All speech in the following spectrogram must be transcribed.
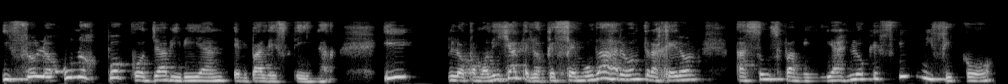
y solo unos pocos ya vivían en Palestina. Y lo, como dije antes, los que se mudaron trajeron a sus familias, lo que significó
